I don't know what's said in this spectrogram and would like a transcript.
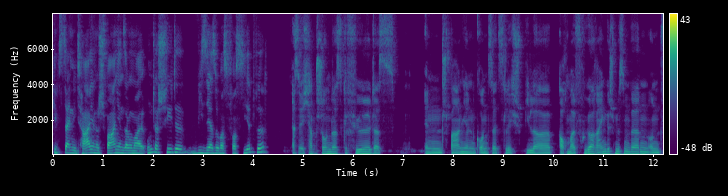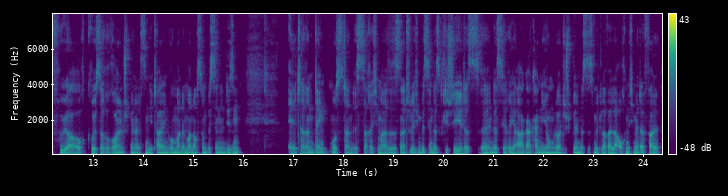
Gibt es da in Italien und Spanien, sagen wir mal, Unterschiede, wie sehr sowas forciert wird? Also ich habe schon das Gefühl, dass in Spanien grundsätzlich Spieler auch mal früher reingeschmissen werden und früher auch größere Rollen spielen als in Italien, wo man immer noch so ein bisschen in diesen älteren Denkmustern ist, sag ich mal. Also es ist natürlich ein bisschen das Klischee, dass äh, in der Serie A gar keine jungen Leute spielen. Das ist mittlerweile auch nicht mehr der Fall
